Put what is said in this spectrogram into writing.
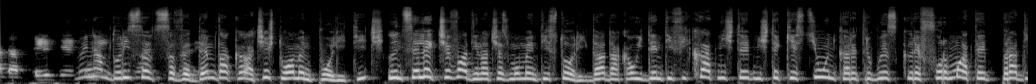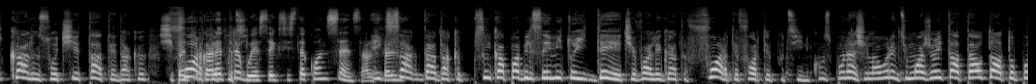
adapteze. Noi ne-am dorit să, să vedem dacă acești oameni politici înțeleg ceva din acest moment istoric, da? dacă au identificat niște, niște chestiuni care trebuie reformate radical în societate. Dacă și pentru care puțin. trebuie să existe consens. Altfel... Exact, da, dacă sunt capabili să emit o idee, ceva legată, foarte, foarte puțin. Cum spunea și Laurențiu, majoritatea au dat-o pe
